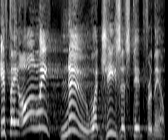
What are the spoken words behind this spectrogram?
if they only knew what Jesus did for them,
